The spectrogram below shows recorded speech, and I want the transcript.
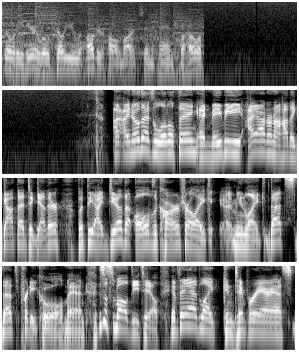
Facility here, we'll show you other hallmarks in Tangipahoa. I, I know that's a little thing, and maybe I, I don't know how they got that together, but the idea that all of the cars are like, I mean, like that's that's pretty cool, man. It's a small detail. If they had like contemporary ass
